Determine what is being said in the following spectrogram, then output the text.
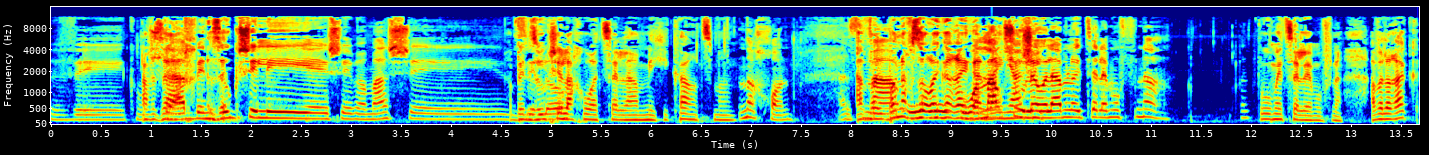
וכמו שהבן זה... זוג שלי, אה, שממש... אה, הבן זוג לא... שלך הוא הצלם מיקי קרצמן. נכון. אבל מה, בוא נחזור הוא, רגע רגע הוא אמר שהוא ש... לעולם לא יצלם אופנה. והוא מצלם אופנה. אבל רק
